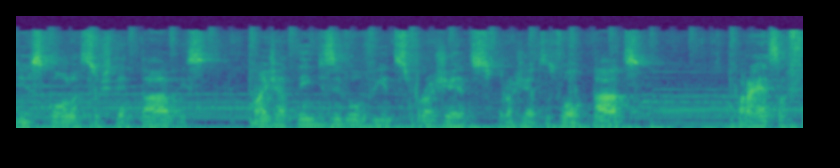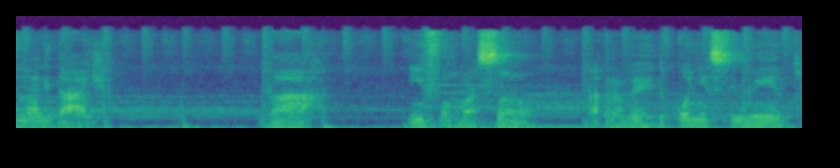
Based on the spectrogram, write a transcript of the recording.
de escolas sustentáveis, mas já têm desenvolvido projetos, projetos voltados para essa finalidade da informação através do conhecimento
